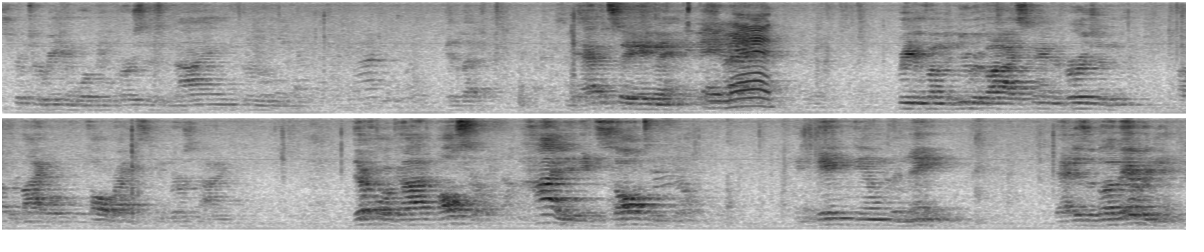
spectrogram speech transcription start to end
Scripture reading will be verses 9 through 11. So you have to say amen. Amen. Reading from the New Revised Standard Version of the Bible, Paul writes in verse 9, Therefore God also highly exalted him and gave him the name that is above every name,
